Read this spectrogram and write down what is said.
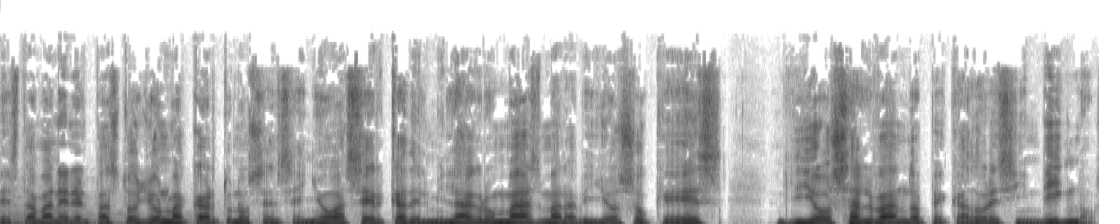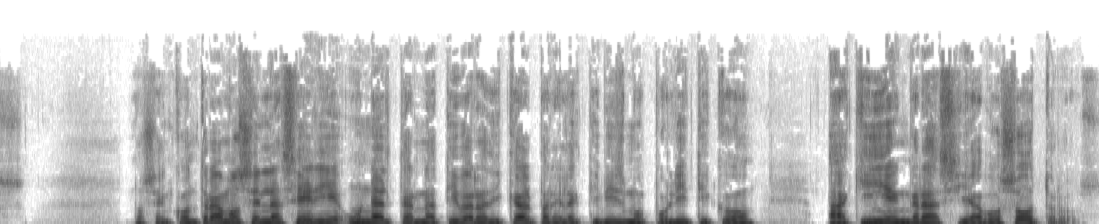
De esta manera el pastor John MacArthur nos enseñó acerca del milagro más maravilloso que es Dios salvando a pecadores indignos. Nos encontramos en la serie Una alternativa radical para el activismo político, aquí en Gracia a vosotros.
